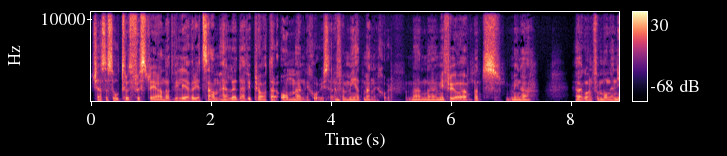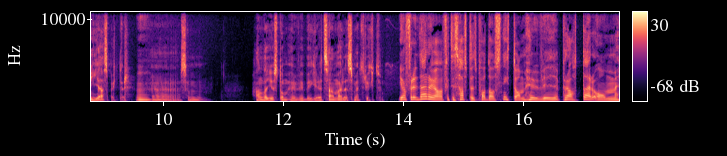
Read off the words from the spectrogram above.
känns det så otroligt frustrerande att vi lever i ett samhälle där vi pratar om människor istället för med människor. Men eh, min fru har öppnat mina ögon för många nya aspekter. Mm. Eh, som handlar just om hur vi bygger ett samhälle som är tryggt. Ja, för det där har jag faktiskt haft ett poddavsnitt om. Hur vi pratar om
